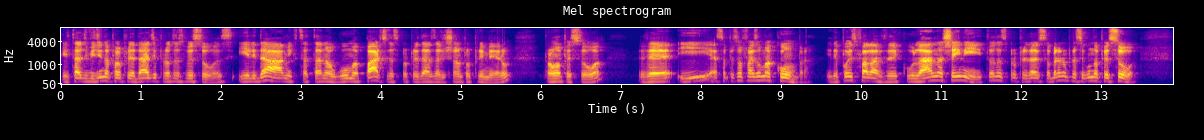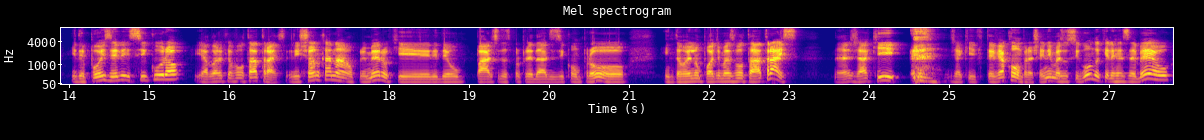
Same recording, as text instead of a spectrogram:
ele está dividindo a propriedade para outras pessoas, e ele dá a Miktsatan alguma parte das propriedades da Rishon para o primeiro, para uma pessoa, e essa pessoa faz uma compra, e depois fala, Vekulana Sheini, todas as propriedades sobraram para a segunda pessoa, e depois ele se curou, e agora quer voltar atrás. Rishon Canal, primeiro que ele deu parte das propriedades e comprou, então ele não pode mais voltar atrás, né? Já que já que teve a compra, Sheni, mas o segundo que ele recebeu,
